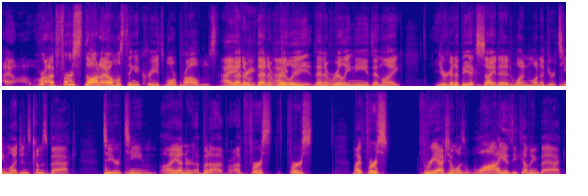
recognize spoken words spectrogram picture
I at first thought I almost think it creates more problems I than agree. it, than it really than it really needs. And like you're gonna be excited when one of your team legends comes back to your team. I under but I, at first first my first reaction was why is he coming back?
